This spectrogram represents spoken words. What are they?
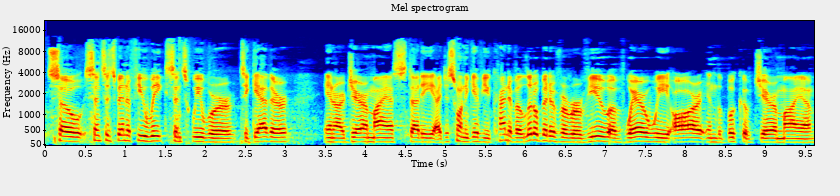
So, since it's been a few weeks since we were together, in our Jeremiah study, I just want to give you kind of a little bit of a review of where we are in the book of Jeremiah.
